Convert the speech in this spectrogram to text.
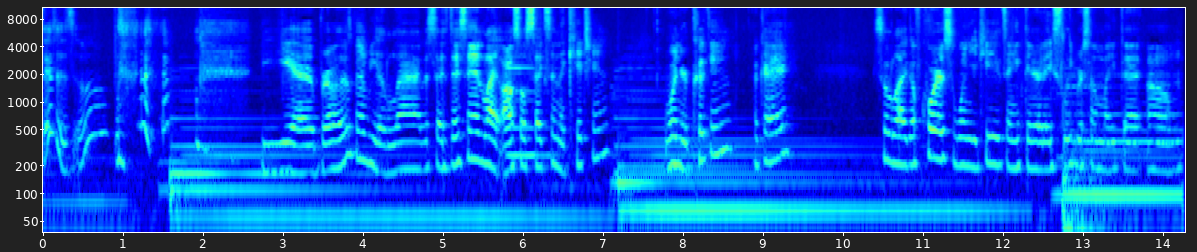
this is ooh. yeah, bro, there's gonna be a lot of sex. They're saying like also sex in the kitchen when you're cooking, okay? So like of course when your kids ain't there, they sleep or something like that. Um,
